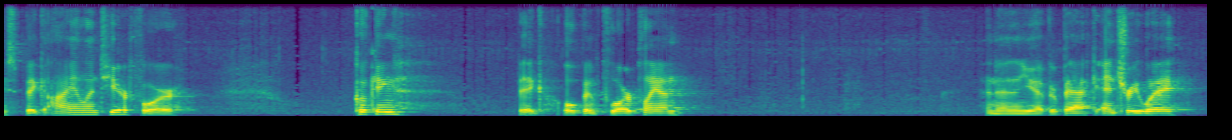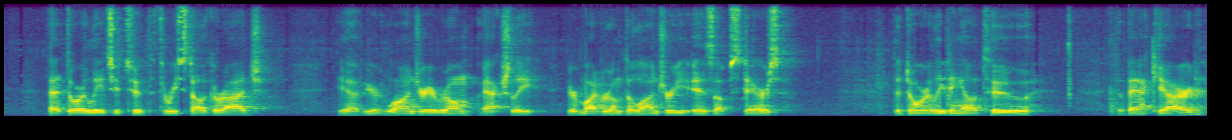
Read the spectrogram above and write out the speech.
Nice big island here for cooking. Big open floor plan. And then you have your back entryway. That door leads you to the three stall garage. You have your laundry room, actually your mud room. The laundry is upstairs. The door leading out to the backyard.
